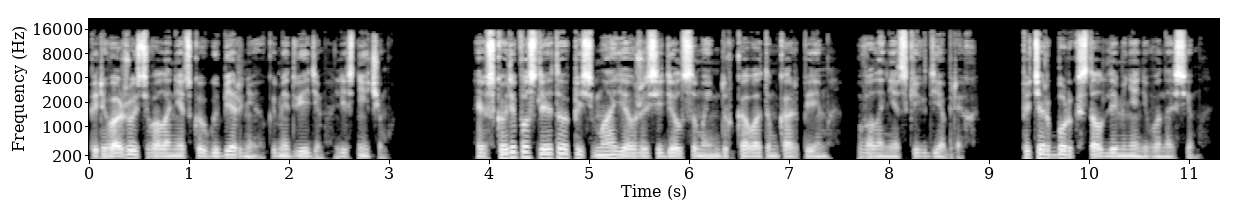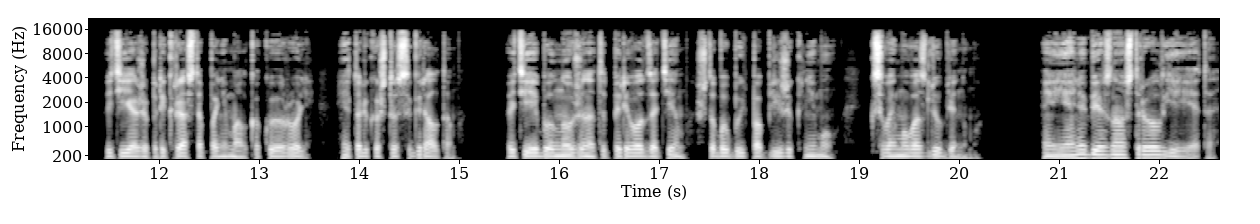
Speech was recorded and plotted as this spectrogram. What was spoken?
Перевожусь в Волонецкую губернию к медведям, лесничим. И вскоре после этого письма я уже сидел с моим дурковатым карпеем в Волонецких дебрях. Петербург стал для меня невыносим. Ведь я же прекрасно понимал, какую роль я только что сыграл там. Ведь ей был нужен этот перевод за тем, чтобы быть поближе к нему, к своему возлюбленному. И я любезно устроил ей это.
